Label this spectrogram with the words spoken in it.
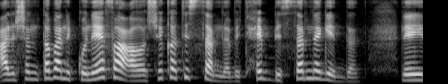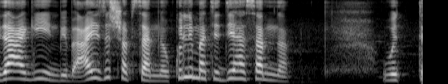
علشان طبعا الكنافة عاشقة السمنة بتحب السمنة جدا. لأن ده عجين بيبقى عايز يشرب سمنة وكل ما تديها سمنة وت...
